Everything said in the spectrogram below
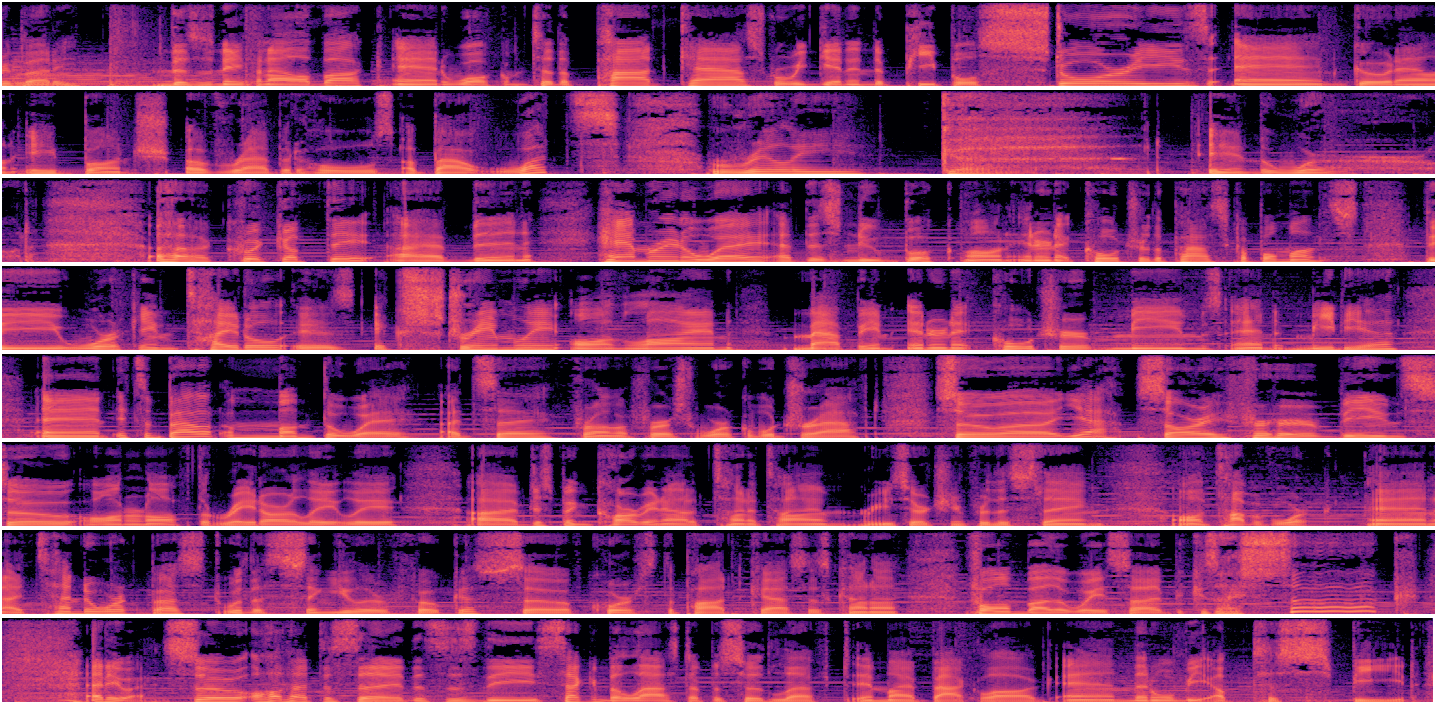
everybody. This is Nathan Alabach, and welcome to the podcast where we get into people's stories and go down a bunch of rabbit holes about what's really good in the world. Uh, quick update I have been hammering away at this new book on internet culture the past couple months. The working title is Extremely Online Mapping Internet Culture, Memes, and Media. And it's about a month away, I'd say, from a first workable draft. So, uh, yeah, sorry for being so on and off the radar lately. I've just been carving out a ton of time researching for this thing on top of work and I tend to work best with a singular focus. So, of course, the podcast has kind of fallen by the wayside because I suck. Anyway, so all that to say, this is the second to last episode left in my backlog, and then we'll be up to speed.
